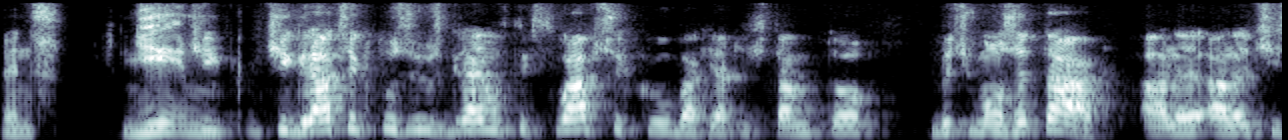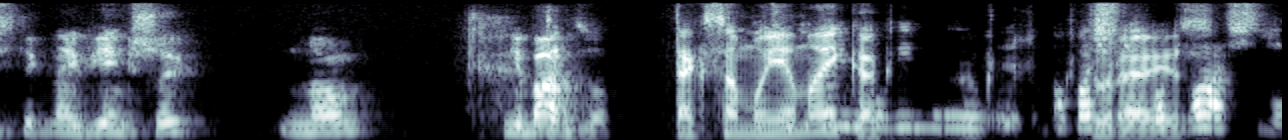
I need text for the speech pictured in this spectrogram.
więc nie... Ci, ci gracze, którzy już grają w tych słabszych klubach jakichś tam, to być może tak, ale, ale ci z tych największych, no nie bardzo. Tak samo znaczy, Jamajka, o właśnie, która jest... O właśnie,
